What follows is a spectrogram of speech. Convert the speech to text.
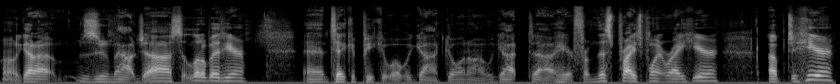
Well, we got to zoom out just a little bit here and take a peek at what we got going on. We got uh, here from this price point right here up to here.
